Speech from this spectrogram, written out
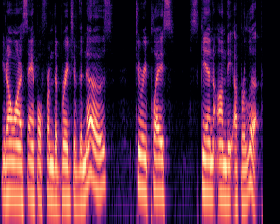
You don't want to sample from the bridge of the nose to replace skin on the upper lip.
